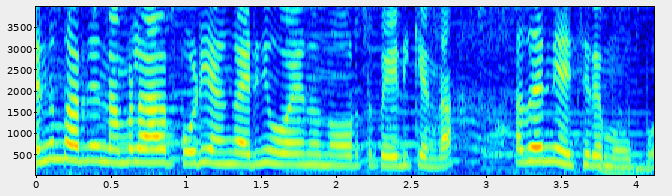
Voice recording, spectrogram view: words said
എന്നും പറഞ്ഞ് നമ്മൾ ആ പൊടി അങ്ങ് കരിഞ്ഞു പോയെന്നൊന്നും ഓർത്ത് പേടിക്കണ്ട. അത് തന്നെയാണ് ഇച്ചിരി മൂപ്പ്.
